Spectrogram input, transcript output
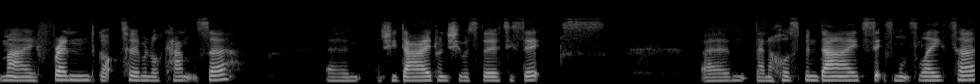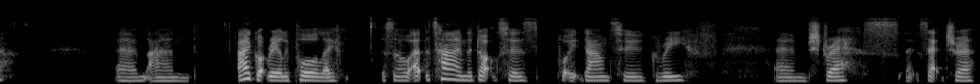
My friend got terminal cancer. Um, she died when she was 36. Um, then her husband died six months later. Um, and I got really poorly. So at the time, the doctors put it down to grief, um, stress, etc.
